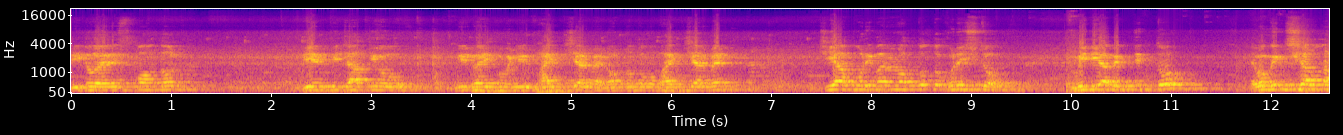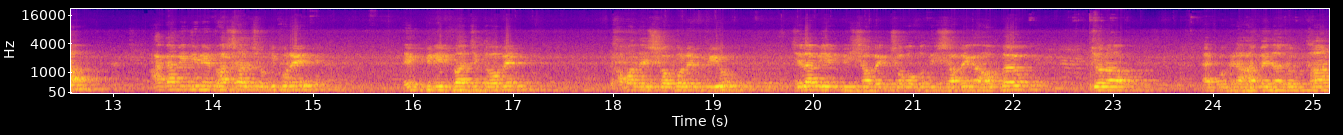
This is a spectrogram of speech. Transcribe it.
হৃদয়ের স্পন্দন, বিএনপি জাতীয় নির্বাহী কমিটির ভাইস চেয়ারম্যান, অন্যতম ভাইস চেয়ারম্যান, জিয়া পরিবারের অত্যন্ত ঘনিষ্ঠ মিডিয়া ব্যক্তিত্ব এবং ইনশাল্লাহ আগামী দিনের ভাষাল সখীপুরে এমপি নির্বাচিত হবেন আমাদের সকলের প্রিয় জেলা বিএনপির সাবেক সভাপতি, সাবেক আহ্বায়ক জনাব অ্যাডভোকেট আহমেদ আজম খান,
